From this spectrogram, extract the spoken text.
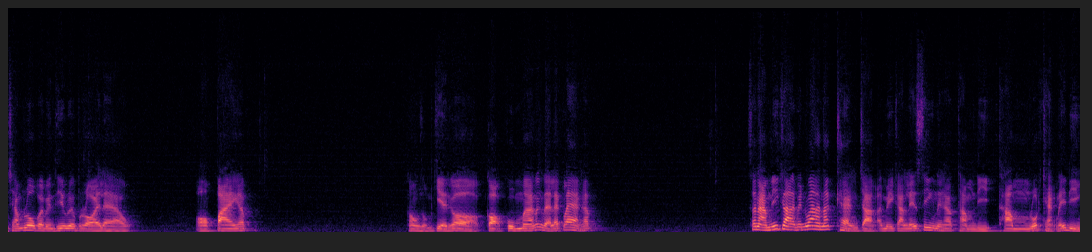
แชมป์โลกไปเป็นที่เรียบร้อยแล้ว ออกไปครับกองสมเกียรติก็เกาะกลุ่มมาตั้งแต่แรก ๆ ครับ สนามนี้กลายเป็นว่านักแข่งจากอเมริกันเลสซิ่งนะครับทำดีทำรถแข่งได้ดีจ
